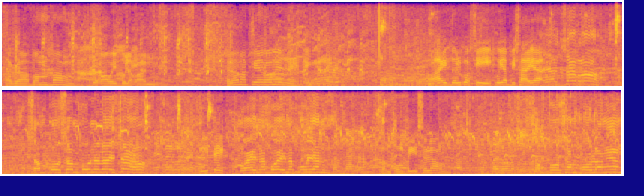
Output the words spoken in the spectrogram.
Taga Bambang, Bukawi, Bulacan. Salamat Kuya Romel. Thank you, Ray. Mga idol ko si Kuya Bisaya. Ayan sir, oh. Sampo-sampo na lang isa, oh. Titik, Buhay na buhay na po yan. 10 piso lang. Sampo-sampo lang yan.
